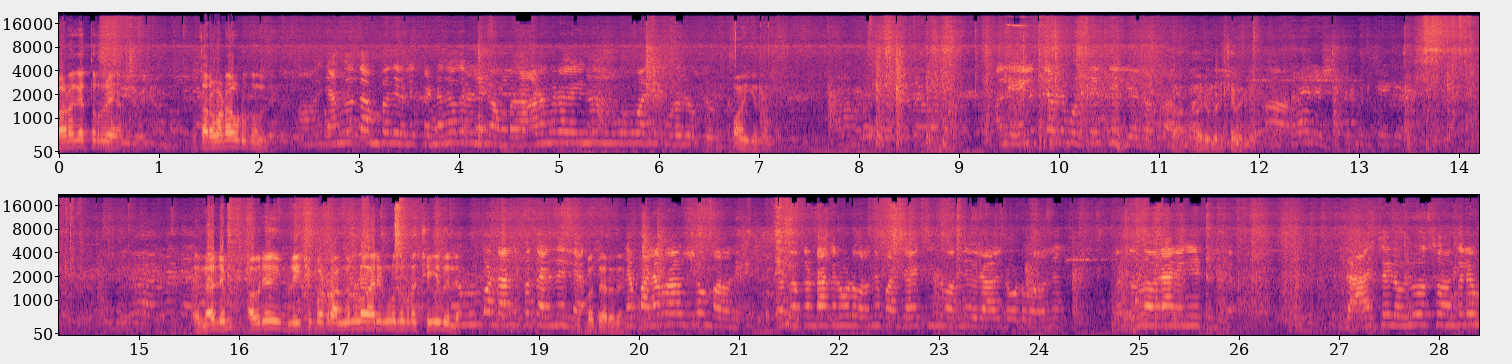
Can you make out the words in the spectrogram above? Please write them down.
വാടക എത്ര രൂപയാണ് തറവാട കൊടുക്കുന്നില്ലേ? ഞങ്ങൾക്ക് അമ്പത് കളി പെണ്ണുങ്ങൾക്ക് രണ്ടും അമ്പത്. ആണുങ്ങളുടെ കയ്യിൽ നിന്ന് നൂറ് രൂപ അതിൽ കൂടുതലൊക്കെ ഉണ്ട്. വാങ്ങിക്കുന്നുണ്ട്. ആ ലേലത്തിൽ അവർ കൊടുത്തേക്കില്ല അവർ പിടിച്ച പറ്റും. ആ. എന്നാലും അവർ ബ്ലീച്ച് പൗഡർ അങ്ങനെയുള്ള കാര്യങ്ങളൊന്നും ഇവിടെ ചെയ്യുന്നില്ല. മുമ്പുണ്ടായിരുന്നു ഇപ്പൊ തരുന്നില്ല. ഇപ്പൊ തരുന്നില്ല. ഞാൻ പല പ്രാവശ്യവും പറഞ്ഞു. വെള്ളമൊക്കെ പറഞ്ഞു പഞ്ചായത്തിൽ നിന്ന് വന്ന ഒരാളിനോട് പറഞ്ഞ് പെട്ടെന്ന് അവരനങ്ങിയിട്ടില്ല ആഴ്ചയിൽ ഒരു ദിവസമെങ്കിലും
